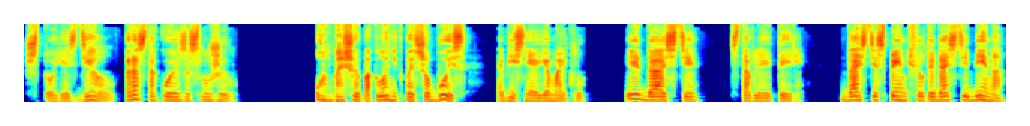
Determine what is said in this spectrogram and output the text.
«Что я сделал, раз такое заслужил?» «Он большой поклонник Pet Shop Boys», — объясняю я Майклу. «И Дасти», — вставляет Терри. «Дасти Спрингфилд и Дасти Бина».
